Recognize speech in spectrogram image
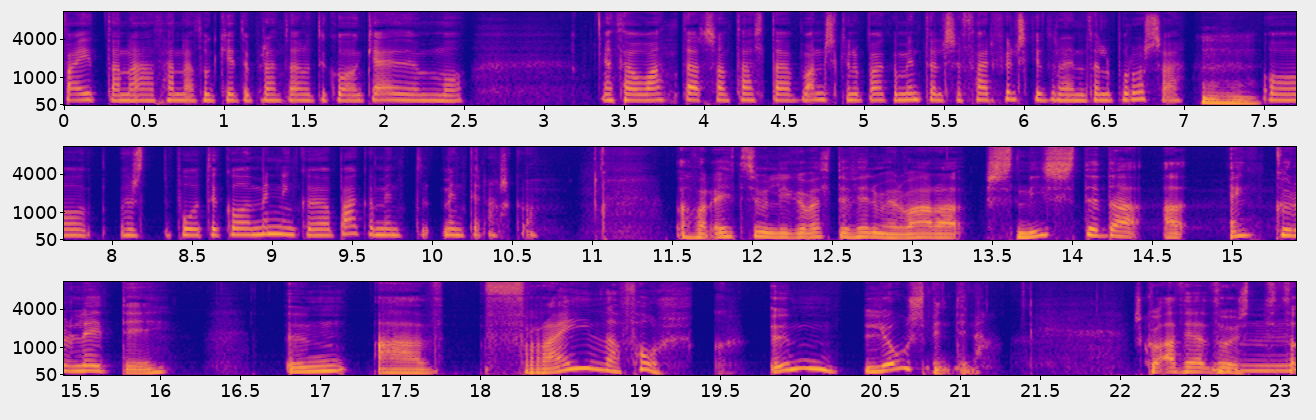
bætana þannig að þú getur brendað hann út í góðan gæðum og en þá vantar samt alltaf mannskinu baka myndal sem fær fjölskylduna þinn til að brosa Mhm. og þú veist, búið til góða minningu á baka mynd, myndina sko. það var eitt sem ég líka velti fyrir mér var að snýst þetta að einhverju leiti um að fræða fólk um ljósmyndina sko að því að þú veist Mm. þá,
